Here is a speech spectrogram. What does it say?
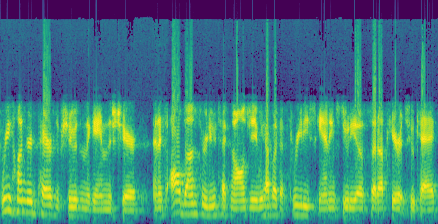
300 pairs of shoes in the game this year, and it's all done through new technology. We have like a 3D scanning studio set up here at 2K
